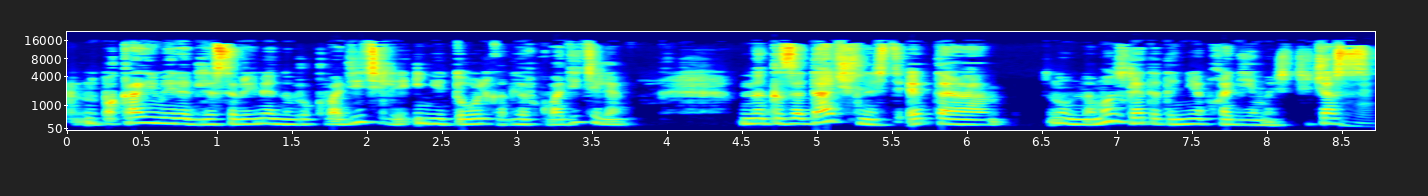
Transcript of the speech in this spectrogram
ну, по крайней мере, для современного руководителя, и не только для руководителя, многозадачность – это, ну, на мой взгляд, это необходимость. Сейчас.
